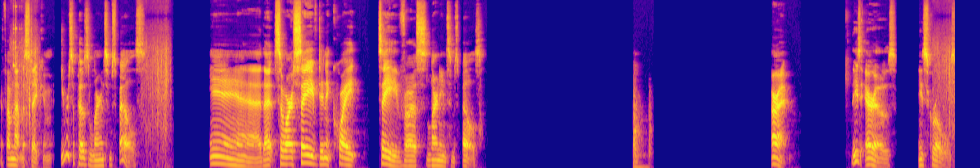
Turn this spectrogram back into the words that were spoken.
if I'm not mistaken. You were supposed to learn some spells. Yeah, that so our save didn't quite save us learning some spells. All right. These arrows, these scrolls.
